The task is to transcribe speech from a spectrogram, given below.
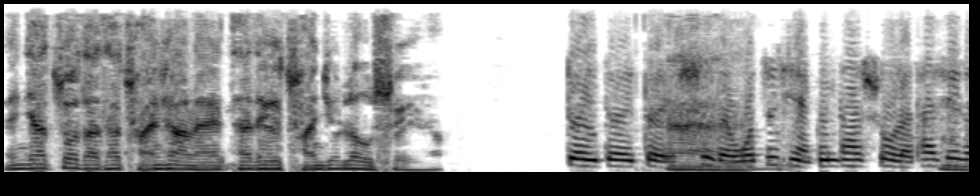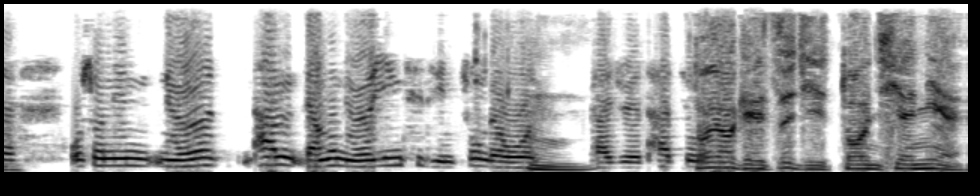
人家坐到他船上来，他这个船就漏水了。对对对，哎是的，我之前也跟他说了，他现在、嗯我说你女儿，她两个女儿阴气挺重的，我嗯感觉她就都要给自己多先念，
